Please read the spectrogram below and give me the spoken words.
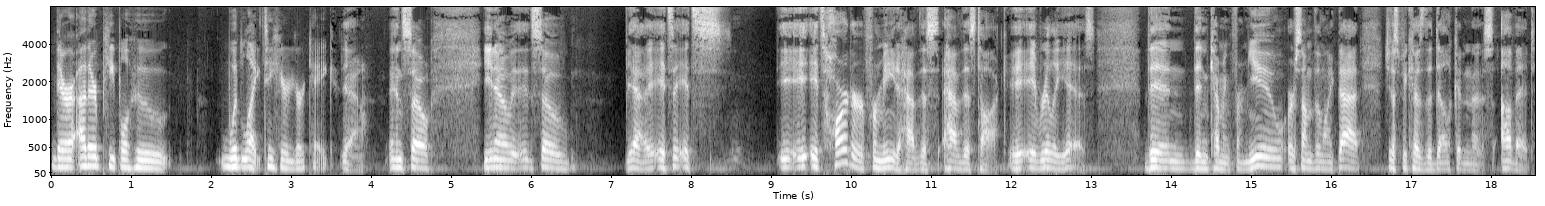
there are other people who would like to hear your take. Yeah, and so you know, so yeah, it's it's it's harder for me to have this have this talk. It, it really is than than coming from you or something like that, just because of the delicateness of it.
